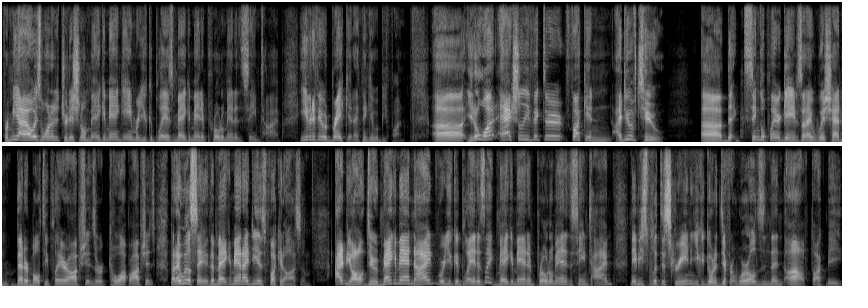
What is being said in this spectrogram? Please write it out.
For me, I always wanted a traditional Mega Man game where you could play as Mega Man and Proto Man at the same time. Even if it would break it, I think it would be fun. Uh, you know what? Actually, Victor, fucking, I do have two uh, the single player games that I wish had better multiplayer options or co op options. But I will say the Mega Man idea is fucking awesome. I'd be all, dude, Mega Man 9, where you could play it as like Mega Man and Proto Man at the same time. Maybe split the screen and you could go to different worlds and then, oh, fuck me.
